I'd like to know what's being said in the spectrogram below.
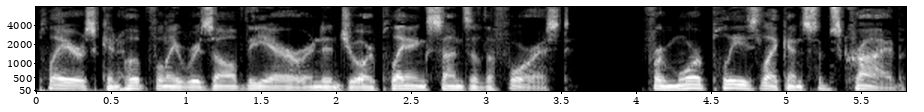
players can hopefully resolve the error and enjoy playing Sons of the Forest. For more please like and subscribe.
